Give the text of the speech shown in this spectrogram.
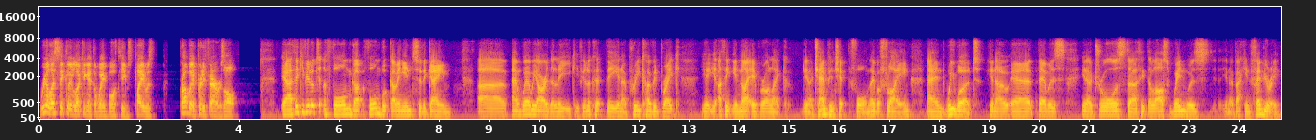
realistically, looking at the way both teams played, was probably a pretty fair result. Yeah, I think if you looked at the form go, form book going into the game uh, and where we are in the league, if you look at the you know pre-COVID break, you, I think United were on like you know championship form. They were flying, and we weren't. You know, uh, there was you know draws. The, I think the last win was you know back in February,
